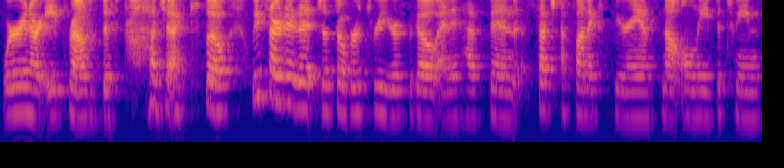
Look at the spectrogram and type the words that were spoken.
we're in our eighth round of this project. So we started it just over three years ago and it has been such a fun experience, not only between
